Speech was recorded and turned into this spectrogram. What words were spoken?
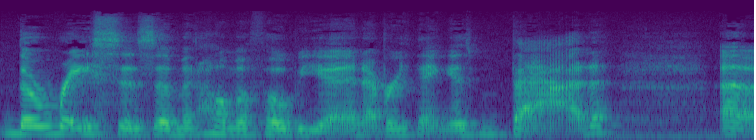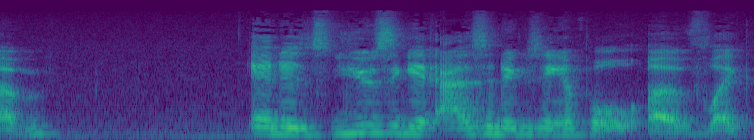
the racism and homophobia and everything is bad um, and is using it as an example of like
